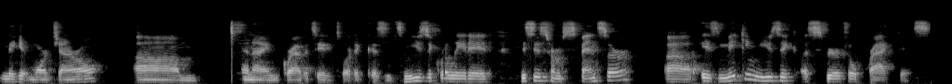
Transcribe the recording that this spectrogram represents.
make it more general. Um, and I gravitated toward it because it's music related. This is from Spencer. Uh, is making music a spiritual practice?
